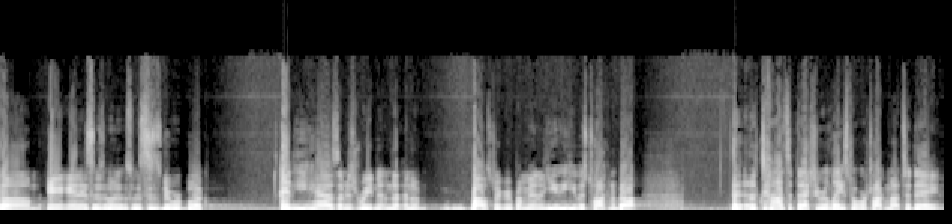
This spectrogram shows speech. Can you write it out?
um, and, and it's, it's, his newer book. And he has, I'm just reading it in a, in a Bible study group I'm in, he, he was talking about a concept that actually relates to what we're talking about today.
